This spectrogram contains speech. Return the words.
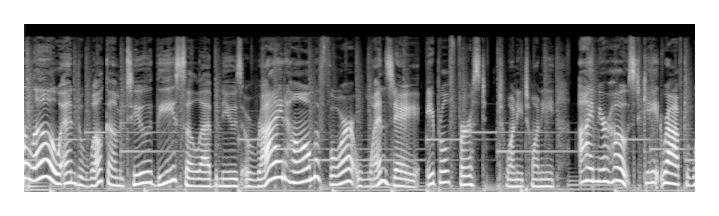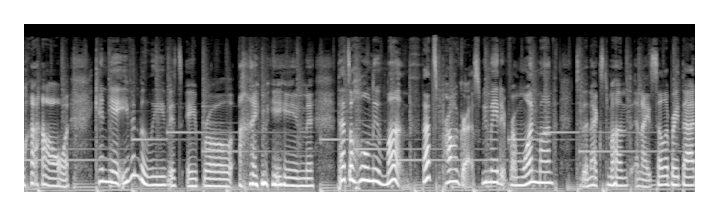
Hello, and welcome to the Celeb News Ride Home for Wednesday, April 1st, 2020. I'm your host, Cait Raft. Wow, can you even believe it's April? I mean, that's a whole new month. That's progress. We made it from one month to the next month, and I celebrate that.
